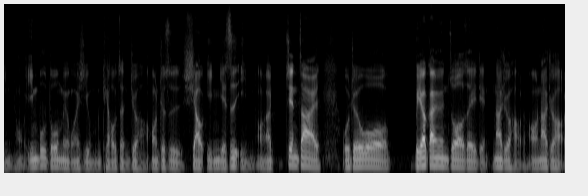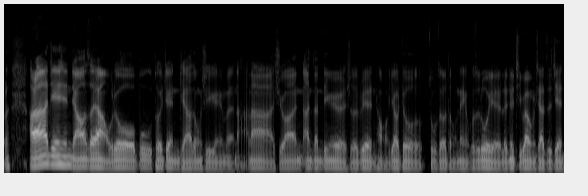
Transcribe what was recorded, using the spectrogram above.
赢哦，赢不多没有关系，我们调整就好哦，就是小赢也是赢哦。那现在我觉得我。比较甘愿做到这一点，那就好了哦，那就好了。好了，那今天先讲到这样，我就不推荐其他东西给你们了。那喜欢按赞订阅随便哦，要就注册抖内，我是落野，人就击败，我们下次见。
